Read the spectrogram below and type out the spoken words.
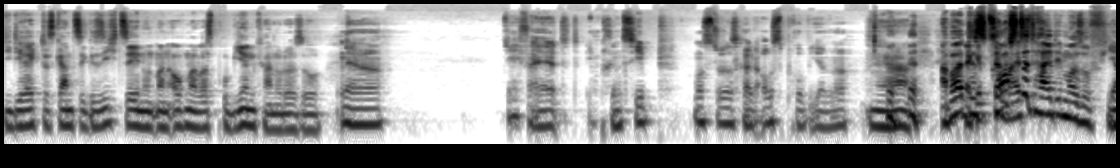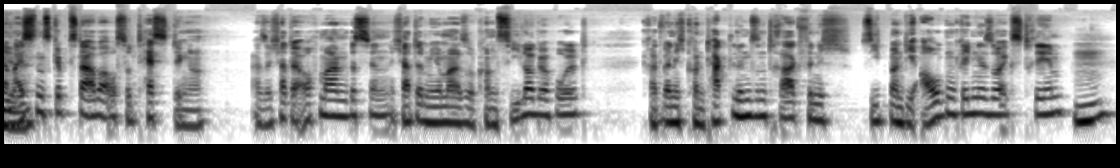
die direkt das ganze Gesicht sehen und man auch mal was probieren kann oder so. Ja. Ja, ich war ja im Prinzip musst du das halt ausprobieren, ne? Ja, aber da das kostet ja halt immer so viel. Ja, meistens gibt es da aber auch so Testdinger. Also ich hatte auch mal ein bisschen, ich hatte mir mal so Concealer geholt. Gerade wenn ich Kontaktlinsen trage, finde ich, sieht man die Augenringe so extrem. Mhm.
